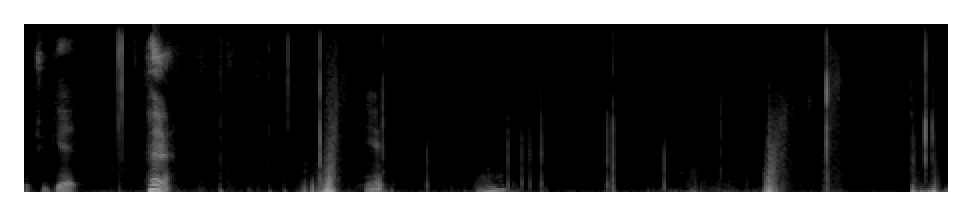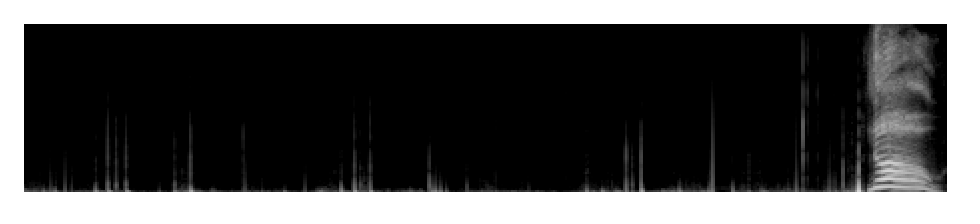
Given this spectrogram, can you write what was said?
That's what you get. Huh. Yep. Mm-hmm. No!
